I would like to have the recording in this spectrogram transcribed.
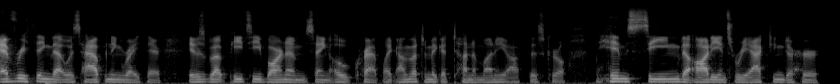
everything that was happening right there. It was about PT Barnum saying, "Oh crap, like I'm about to make a ton of money off this girl." Him seeing the audience reacting to her.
